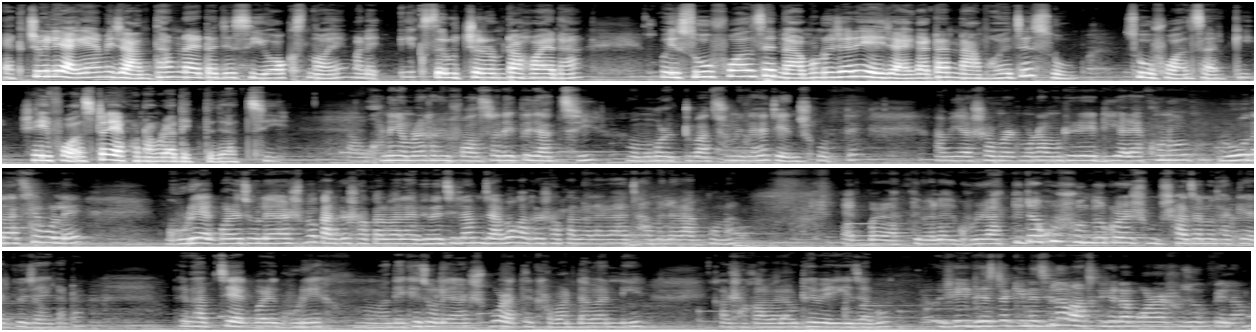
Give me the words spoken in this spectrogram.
অ্যাকচুয়ালি আগে আমি জানতাম না এটা যে সিওক্স নয় মানে এক্সের উচ্চারণটা হয় না। ওই সু ফলসের নাম অনুযায়ী এই জায়গাটার নাম হয়েছে সু সু ফলস আর কি। সেই ফলসটাই এখন আমরা দেখতে যাচ্ছি। ওখানেই আমরা এখানে ফলসটা দেখতে যাচ্ছি। মোহর একটু বাথরুমে গেছে চেঞ্জ করতে। আমি আর সম্রাট মোটামুটি রেডি আর এখনও রোদ আছে বলে ঘুরে একবারে চলে আসব। কালকে সকালবেলায় ভেবেছিলাম যাব। কালকে সকালবেলায় আর ঝামেলা রাখব না। একবার রাত্রিবেলায় ঘুরে রাত্রিটাও খুব সুন্দর করে সাজানো থাকে আর কি ওই জায়গাটা। তাই ভাবছি একবারে ঘুরে দেখে চলে আসব রাতের খাবার দাবার নিয়ে। কাল সকালবেলা উঠে বেরিয়ে যাব। সেই ড্রেসটা কিনেছিলাম। আজকে সেটা পরার সুযোগ পেলাম।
